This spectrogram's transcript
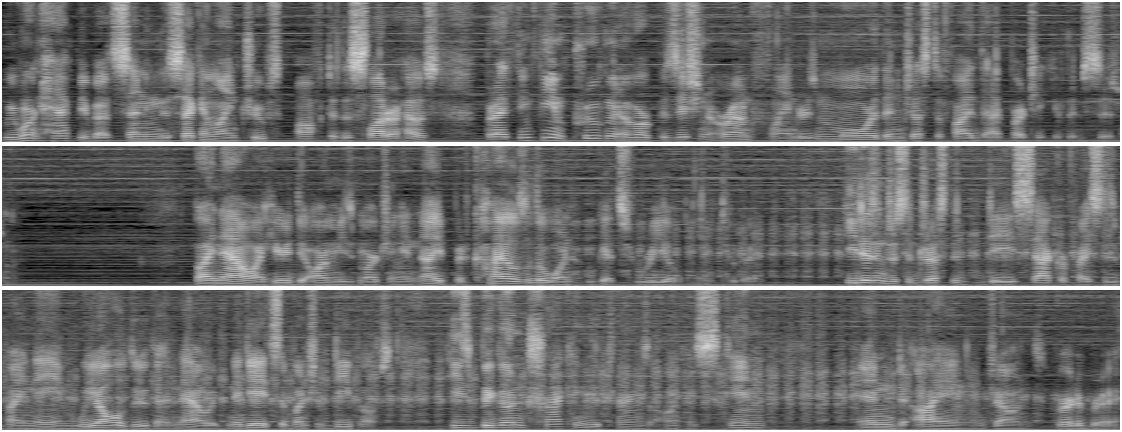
We weren't happy about sending the second line troops off to the slaughterhouse, but I think the improvement of our position around Flanders more than justified that particular decision. By now, I hear the armies marching at night, but Kyle's the one who gets real into it. He doesn't just address the day's sacrifices by name, we all do that now, it negates a bunch of debuffs. He's begun tracking the turns on his skin and eyeing John's vertebrae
